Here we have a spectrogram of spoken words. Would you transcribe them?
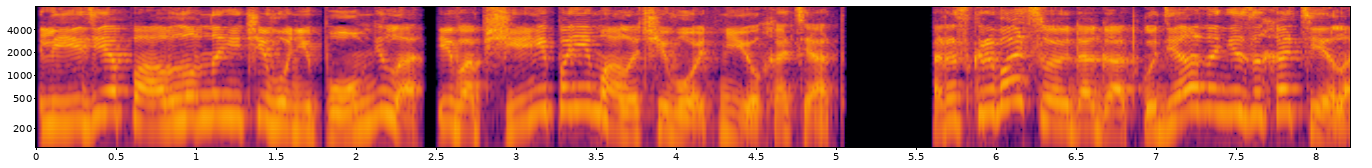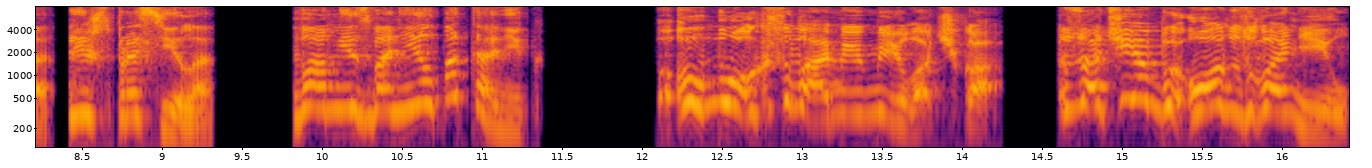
Лидия Павловна ничего не помнила и вообще не понимала, чего от нее хотят. Раскрывать свою догадку Диана не захотела, лишь спросила. «Вам не звонил ботаник?» «Бог с вами, милочка! Зачем бы он звонил?»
